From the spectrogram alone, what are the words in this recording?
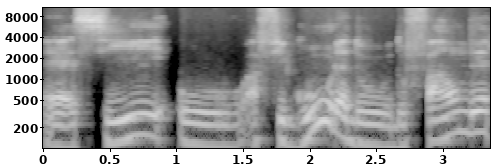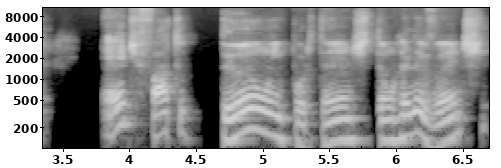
é, se o, a figura do, do founder é de fato tão importante, tão relevante,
